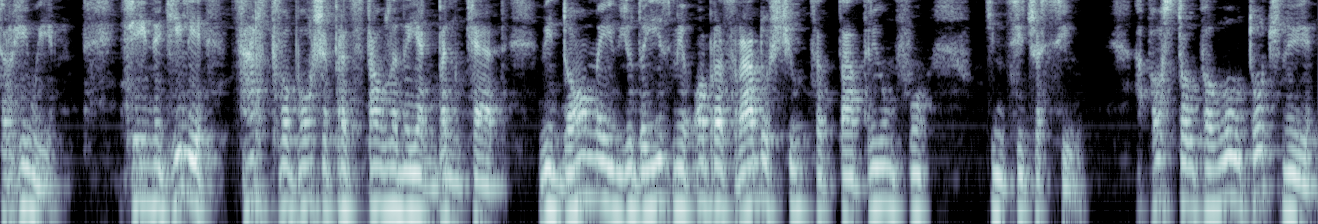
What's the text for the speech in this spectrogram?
Дорогі мої, цієї неділі Царство Боже представлене як бенкет, відомий в юдаїзмі образ радощів та, та тріумфу в кінці часів. Апостол Павло уточнює,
